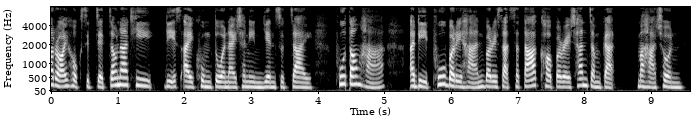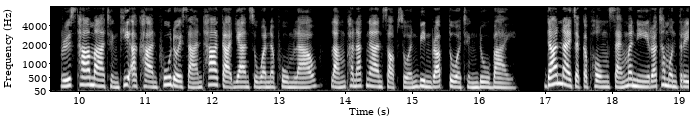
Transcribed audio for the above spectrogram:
2567 เจ้าหน้าที่ DSI คุมตัวนายชนินเย็นสุดใจ ผู้ต้องหา อดีตผู้บริหารบริษัทสตาร์คอร์ปอเรชั่นจำกัด มหาชน รือสท่ามาถึงที่อาคารผู้โดยสารท่าอากาศยานสุวรรณภูมิแล้ว หลังพนักงานสอบสวนบินรับตัวถึงดูไบด้านนายจักรพงษ์แสงมณีรัฐมนตรี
